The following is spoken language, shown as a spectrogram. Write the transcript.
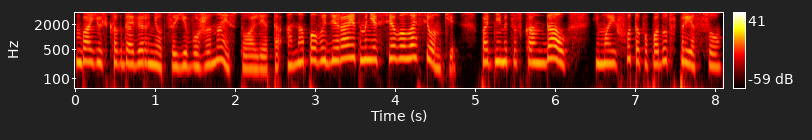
Боюсь, когда вернется его жена из туалета, она повыдирает мне все волосенки, поднимется скандал, и мои фото попадут в прессу.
